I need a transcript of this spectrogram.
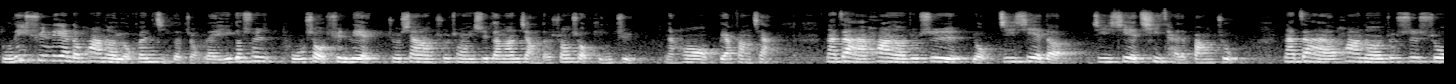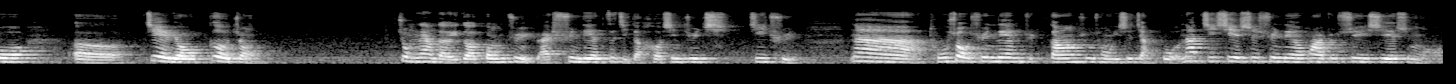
阻力训练的话呢，有分几个种类，一个是徒手训练，就像舒虫医师刚刚讲的，双手平举，然后不要放下。那再来的话呢，就是有机械的机械器材的帮助。那再来的话呢，就是说，呃，借由各种重量的一个工具来训练自己的核心肌肌群。那徒手训练，刚刚舒虫医师讲过。那机械式训练的话，就是一些什么？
